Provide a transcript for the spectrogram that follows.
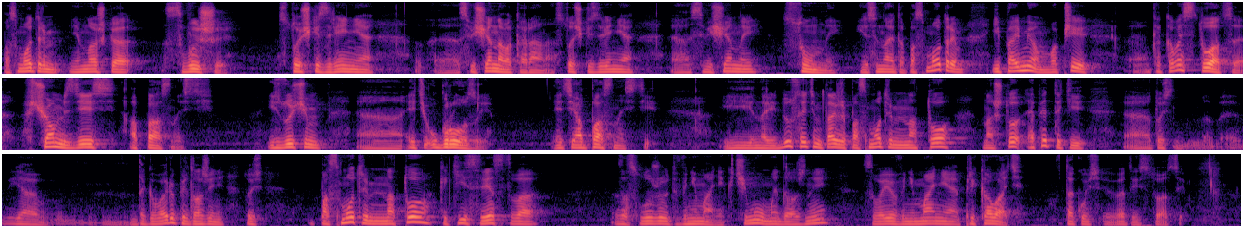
посмотрим немножко свыше, с точки зрения э, священного Корана, с точки зрения э, священной Сунны. Если на это посмотрим и поймем вообще, э, какова ситуация, в чем здесь опасность, изучим эти угрозы, эти опасности. И наряду с этим также посмотрим на то, на что, опять-таки, то есть я договорю предложение, то есть посмотрим на то, какие средства заслуживают внимания, к чему мы должны свое внимание приковать в, такой, в этой ситуации.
